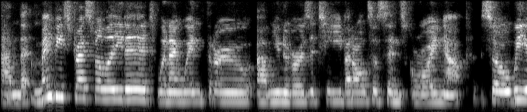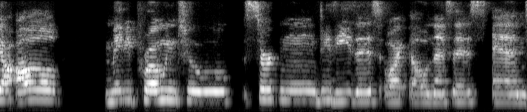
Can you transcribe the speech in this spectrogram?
um, that may be stress related when I went through um, university, but also since growing up. So we are all maybe prone to certain diseases or illnesses. And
